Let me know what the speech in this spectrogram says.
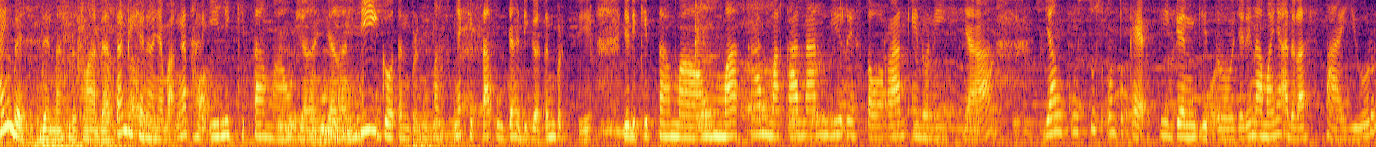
Hai Mbak Sis dan Mas Bro, selamat datang di channelnya banget Hari ini kita mau jalan-jalan di Gothenburg. Maksudnya kita udah di Gothenburg sih. Jadi kita mau makan makanan di restoran Indonesia Yang khusus untuk kayak vegan gitu. Jadi namanya adalah sayur.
